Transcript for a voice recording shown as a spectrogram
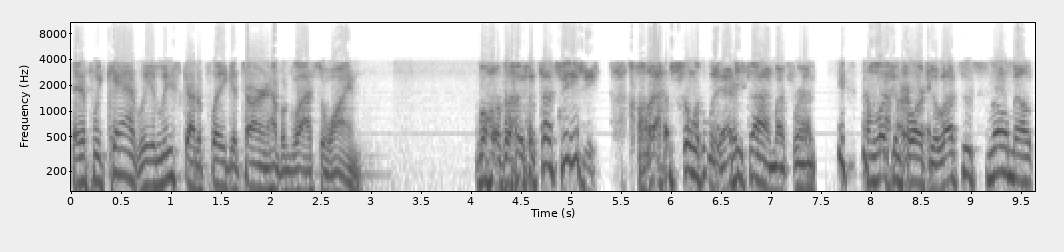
And if we can't, we at least got to play guitar and have a glass of wine. Well, that's easy. Oh, absolutely, anytime, my friend. I'm looking forward right. to it. Let the snow melt.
